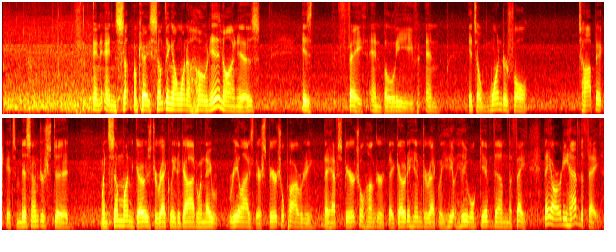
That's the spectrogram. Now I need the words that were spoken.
And and so, okay, something I want to hone in on is is faith and believe and it's a wonderful topic. It's misunderstood when someone goes directly to God when they realize their spiritual poverty, they have spiritual hunger, they go to him directly. He, he will give them the faith. They already have the faith.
